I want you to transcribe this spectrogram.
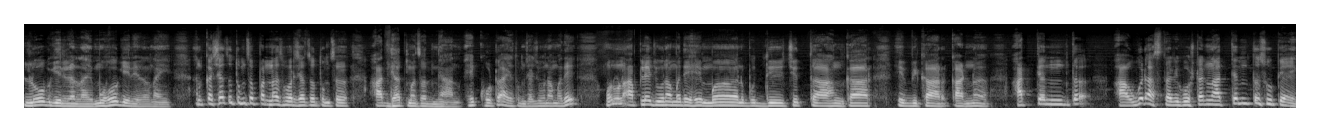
लोभ गेलेला नाही मोह गेलेला नाही. आणि कशाचं तुमचं पन्नास वर्षाचं तुमचं अध्यात्माचं ज्ञान? हे खोटं आहे तुमच्या जीवनामध्ये. म्हणून आपल्या जीवनामध्ये हे मन बुद्धी चित्त अहंकार हे विकार काढणं अत्यंत अवघड असणारी गोष्ट आणि अत्यंत सोपी आहे.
